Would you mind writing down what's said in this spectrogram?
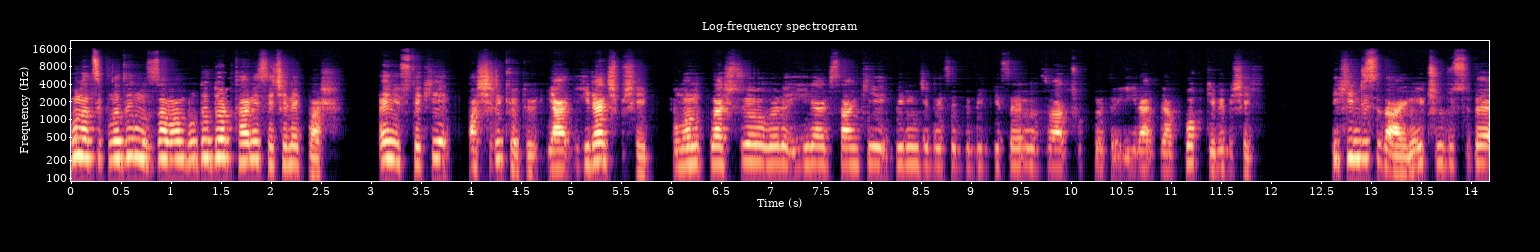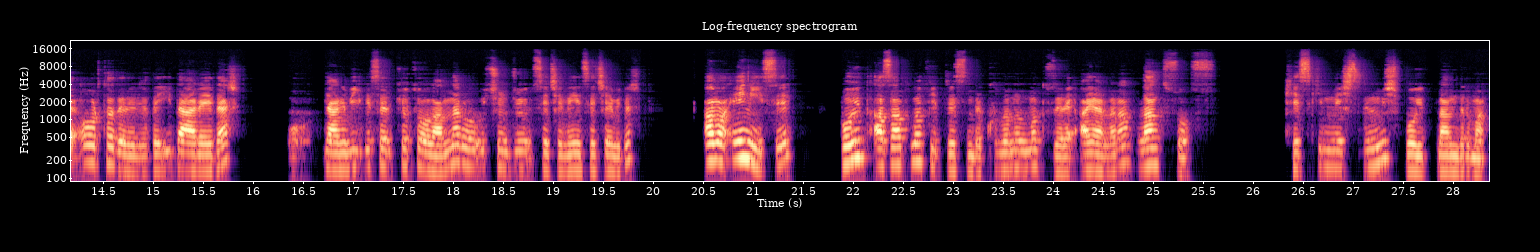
Buna tıkladığımız zaman burada 4 tane seçenek var en üstteki aşırı kötü. Yani iğrenç bir şey. Bulanıklaştırıyor böyle iğrenç sanki birinci nesil bir bilgisayarınız var çok kötü iğrenç ya bok gibi bir şey. İkincisi de aynı. Üçüncüsü de orta derecede idare eder. Yani bilgisayarı kötü olanlar o üçüncü seçeneği seçebilir. Ama en iyisi boyut azaltma filtresinde kullanılmak üzere ayarlanan Langsos. Keskinleştirilmiş boyutlandırma.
